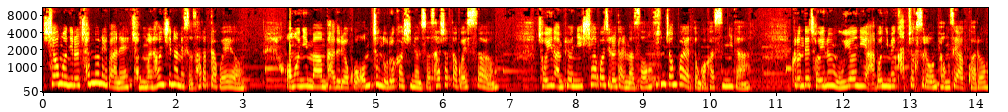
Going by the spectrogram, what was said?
시어머니를 첫눈에 반해 정말 헌신하면서 살았다고 해요. 어머님 마음 받으려고 엄청 노력하시면서 사셨다고 했어요. 저희 남편이 시아버지를 닮아서 순정파였던 것 같습니다. 그런데 저희는 우연히 아버님의 갑작스러운 병세 악화로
